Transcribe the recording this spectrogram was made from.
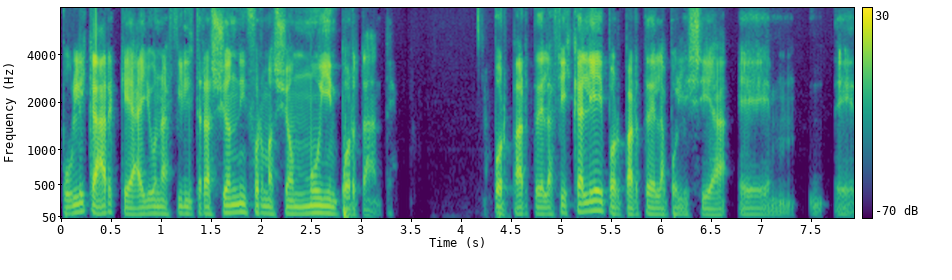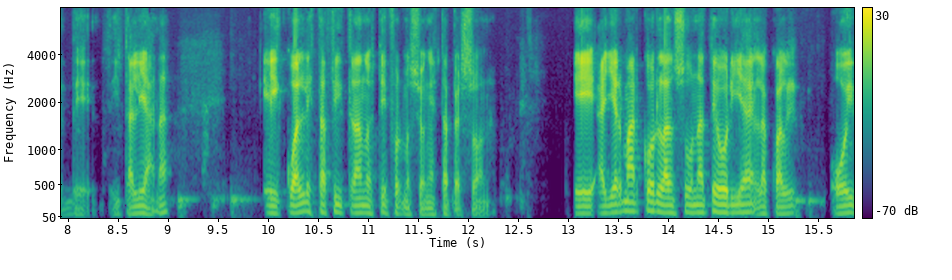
publicar que hay una filtración de información muy importante por parte de la fiscalía y por parte de la policía em, italiana, el cual le está filtrando esta información a esta persona. Eh, ayer Marco lanzó una teoría en la cual hoy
